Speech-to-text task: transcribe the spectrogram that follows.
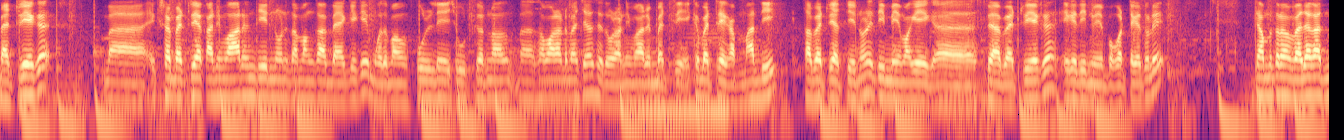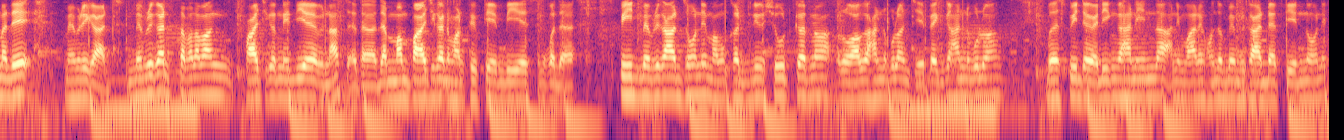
බැට්‍රියක එක්. බැටිය අනිවාරෙන් තිය ඕන තමන්ක බෑගේ මොදම ෆුල්ඩේ ෂූට් කරන සමට මච තොර අනිවාර බැට්‍රිය එක බැට්‍රිය එකක් මදී. තබැටිය තිය නොන ති මේ මගේ ස්පයා බැට්‍රියක එක. තින් මේ පොකොට් එක තුළේ. තමතරම වැදගත්මදේ මෙමරිකාඩ් මෙමරිකාඩ් සමතමන් පාචි කරන දිය වෙනස්. ඇත දැම්ම පාචිකන 150mbs මොකද ස්පීඩ් මෙමරිකාඩ් ෝන ම කටිනිය ෂූට් කරන රෝගහන්න පුලන් ජේපෙක් ගහන්න පුළුවන් බස්පීට වැඩින් ගහනින්ද අනිවාරය හොඳ මෙමරිකාඩ් තියෙන් ඕනේ.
